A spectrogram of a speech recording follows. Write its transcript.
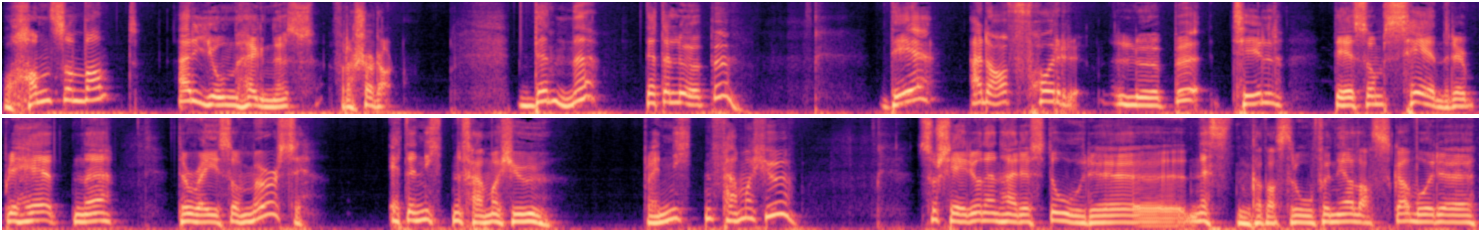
og han som vant, er Jon Hegnes fra Stjørdal. Denne, dette løpet, det er da forløpet til det som senere ble hetende The Race of Mercy, etter 1925. For i 1925 så skjer jo den her store nestenkatastrofen i Alaska, hvor, eh,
